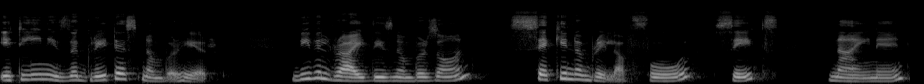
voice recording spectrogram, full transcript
18 is the greatest number here. We will write these numbers on second umbrella 4, 6, 9 and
